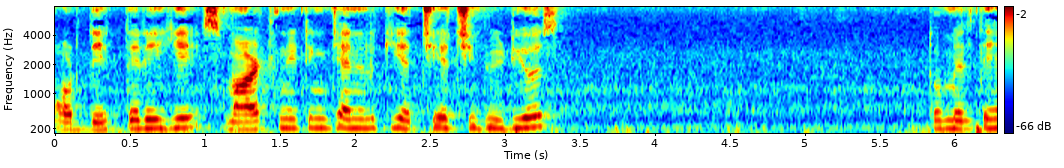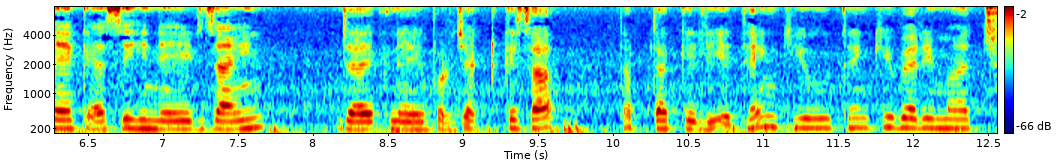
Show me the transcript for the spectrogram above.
और देखते रहिए स्मार्ट नीटिंग चैनल की अच्छी अच्छी वीडियोस तो मिलते हैं कैसे ही नए डिज़ाइन या एक नए प्रोजेक्ट के साथ। तब तक के लिए thank you thank you very much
